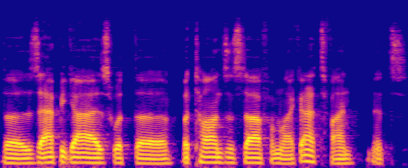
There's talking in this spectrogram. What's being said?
the zappy guys with the batons and stuff. I'm like, that's fine. It's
